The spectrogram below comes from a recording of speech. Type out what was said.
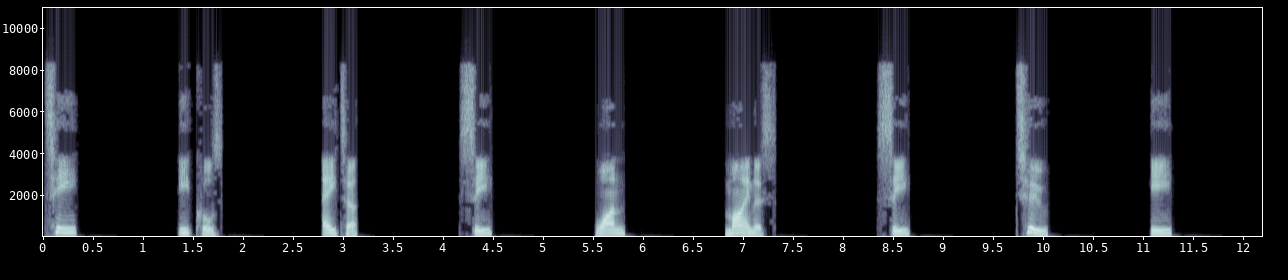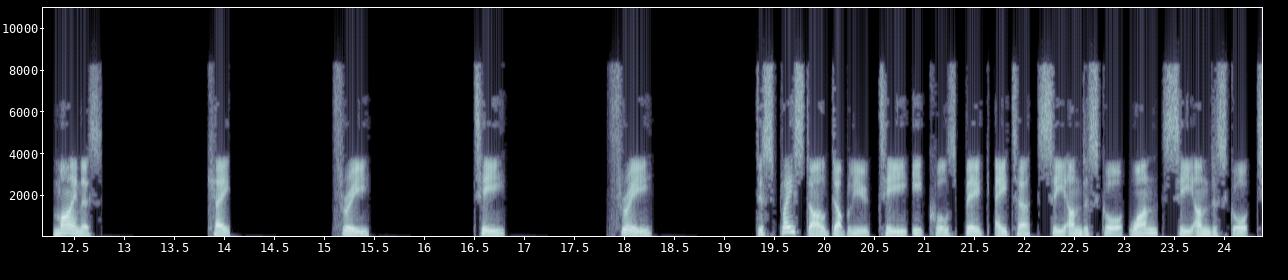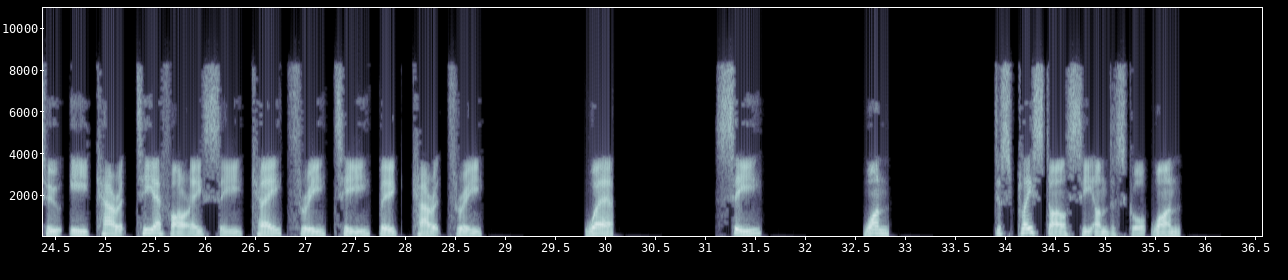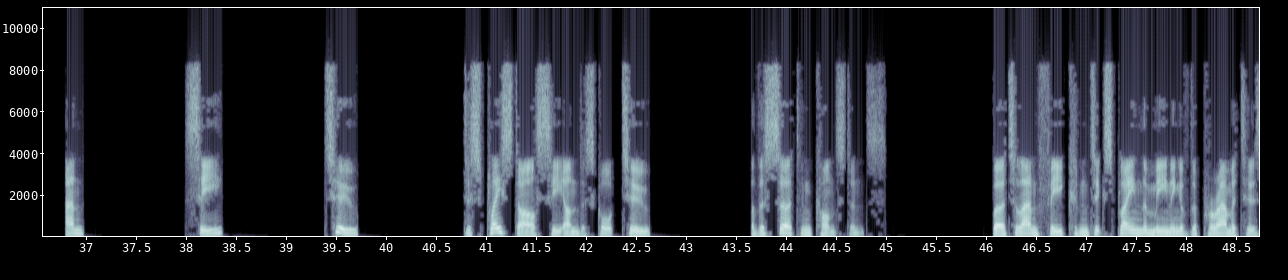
T equals eta C one minus C two E minus K three T three Display style W T equals big eta C underscore one C underscore two E caret TFRAC K three T big caret three where C one display style C underscore one and C two display style C underscore two are the certain constants. Bertalanffy couldn't explain the meaning of the parameters.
